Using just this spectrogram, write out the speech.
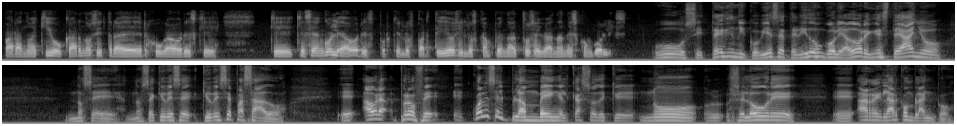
para no equivocarnos y traer jugadores que, que, que sean goleadores, porque los partidos y los campeonatos se ganan es con goles. Uh, si técnico hubiese tenido un goleador en este año, no sé, no sé qué hubiese, qué hubiese pasado. Eh, ahora, profe, eh, ¿cuál es el plan B en el caso de que no uh, se logre eh, arreglar con Blanco?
